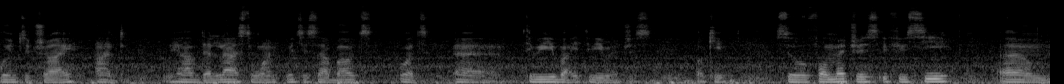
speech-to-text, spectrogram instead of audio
going to try and we have the last one which is about what uh, 3 by 3 matrix. Okay, so for matrix if you see um,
